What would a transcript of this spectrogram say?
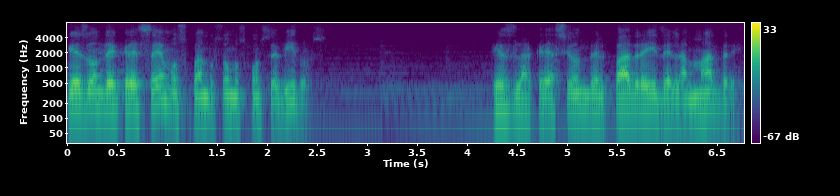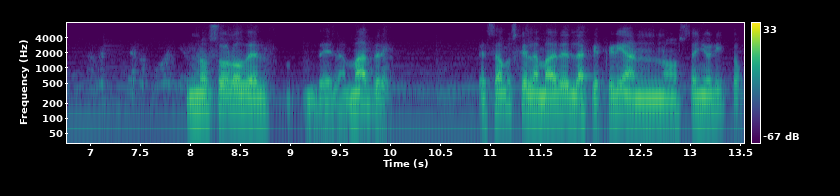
que es donde crecemos cuando somos concebidos, que es la creación del padre y de la madre, no solo del, de la madre, Pensamos que la madre es la que cría. No, señorito.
